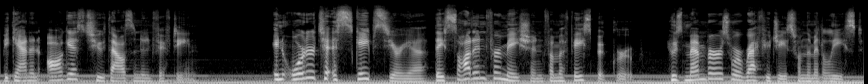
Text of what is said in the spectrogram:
began in August 2015. In order to escape Syria, they sought information from a Facebook group whose members were refugees from the Middle East.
